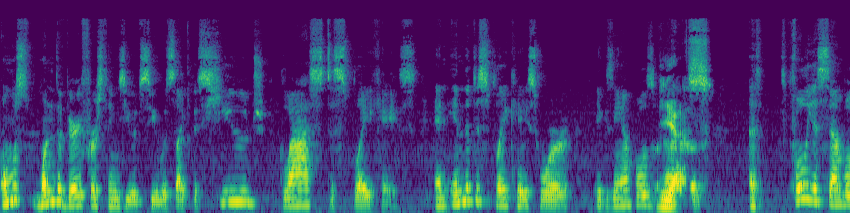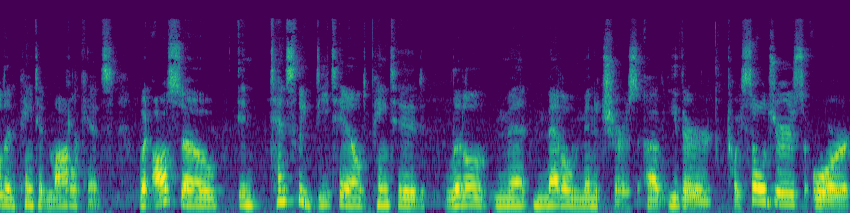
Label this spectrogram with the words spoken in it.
almost one of the very first things you would see was like this huge glass display case and in the display case were examples yes. of fully assembled and painted model kits, but also intensely detailed painted little me- metal miniatures of either toy soldiers or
